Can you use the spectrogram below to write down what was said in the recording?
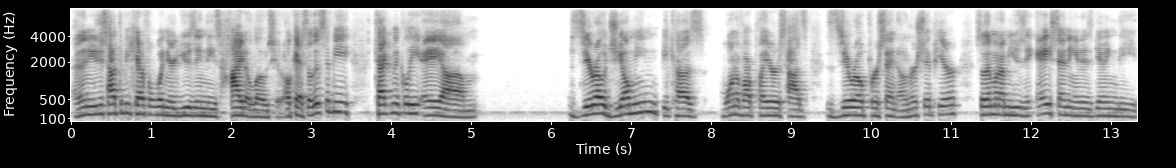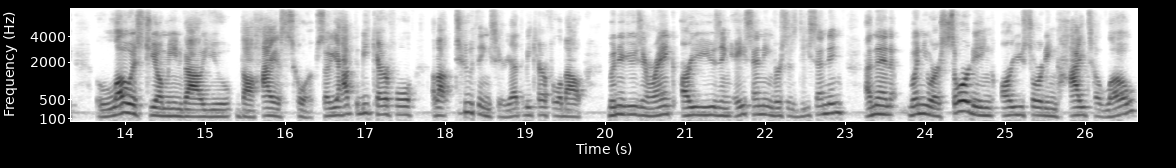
And then you just have to be careful when you're using these high to lows here. Okay, so this would be technically a um, zero geomean because one of our players has 0% ownership here. So then when I'm using ascending, it is giving the lowest geo mean value the highest score. So you have to be careful about two things here. You have to be careful about when you're using rank, are you using ascending versus descending? And then when you are sorting, are you sorting high to low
